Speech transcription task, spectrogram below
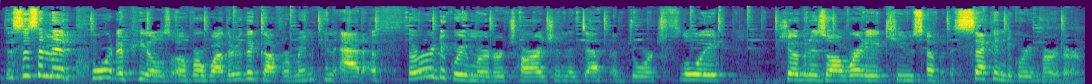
This is amid court appeals over whether the government can add a third degree murder charge in the death of George Floyd. Chauvin is already accused of second degree murder.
